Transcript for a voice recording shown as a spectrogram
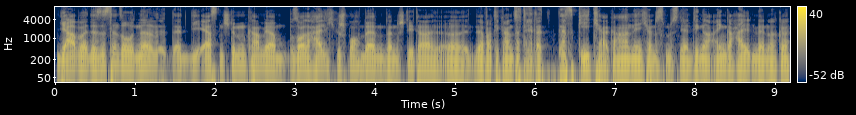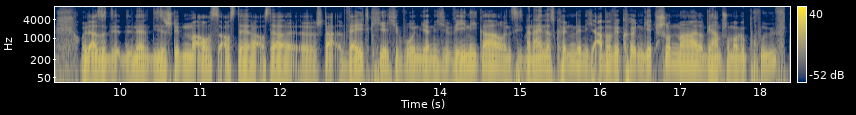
Ja, aber das ist dann so, ne, die ersten Stimmen kamen ja, soll heilig gesprochen werden und dann steht da, äh, der Vatikan und sagt, ja, das, das geht ja gar nicht und es müssen ja Dinge eingehalten werden. Und also ne, diese Stimmen aus, aus der, aus der äh, Weltkirche wurden ja nicht weniger und es hieß mal, nein, das können wir nicht, aber wir können jetzt schon mal und wir haben schon mal geprüft.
